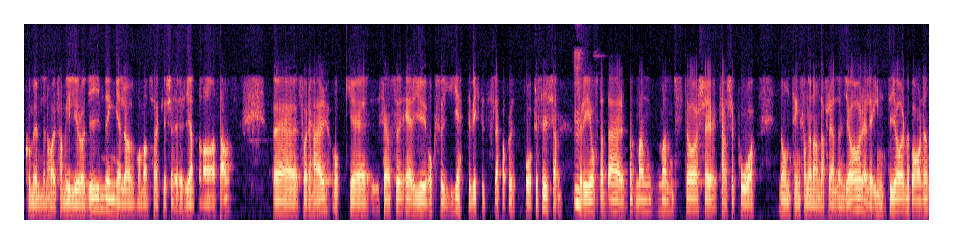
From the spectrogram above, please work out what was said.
Kommunen har ju familjerådgivning eller om man söker sig hjälp någon annanstans för det här. Och eh, sen så är det ju också jätteviktigt att släppa på, på prestigen. Mm. För det är ofta där man, man stör sig kanske på någonting som den andra föräldern gör eller inte gör med barnen.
